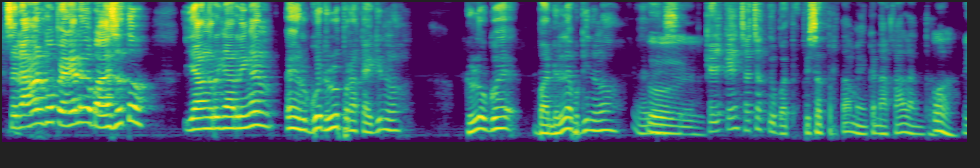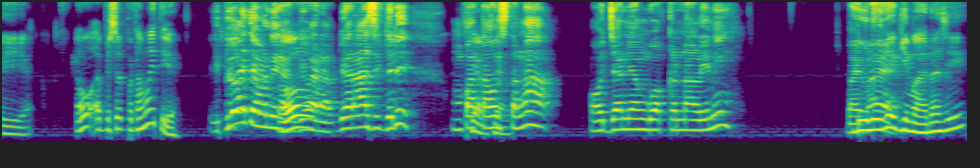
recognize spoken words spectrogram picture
Sedangkan gue pengen ngebahas tuh yang ringan-ringan. Eh, gue dulu pernah kayak gini loh. Dulu gue bandelnya begini loh. Eh, Oh. Kayak kayaknya cocok tuh buat episode pertama yang kenakalan tuh. Oh iya. Oh episode pertama itu ya? Itu aja mendingan Oh. gimana? Biar asik. Jadi empat tahun siap. setengah Ojan yang gua kenal ini bye Dulunya gimana sih?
